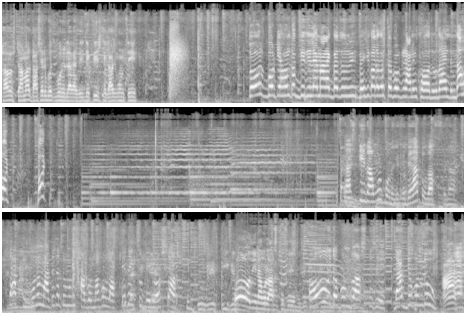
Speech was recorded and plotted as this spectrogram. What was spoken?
সাহসটা আমার গাছের বোধ ভরে লাগাইছে দেখতিস না গাছ বুনছি। তোর বরকি এখন তো দিয়ে দিলে আমার একবার যদি বেশি কথা কষ্ট তোর বরকি আমি খাওয়া দেবো। দাঁড়ান দেন দা হট হট। লাস্টে নামুর কোনো যেতে দেখা তো লাগছে না। মনে মাঠে মনে একটু দেরি আসছে। ও আসতেছে। তো বন্ধু আসতেছে। ডাক দে বন্ধু। আয়। আয়।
